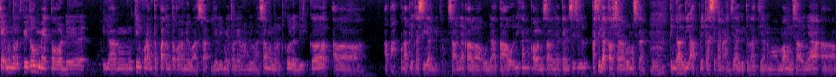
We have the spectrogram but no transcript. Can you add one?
kayak menurutku itu metode yang mungkin kurang tepat untuk orang dewasa. Jadi metode orang dewasa menurutku lebih ke eh, apa pengaplikasian gitu. Misalnya kalau udah tahu nih kan kalau misalnya tensis itu pasti udah tahu secara rumus kan. Tinggal diaplikasikan aja gitu latihan ngomong misalnya eh,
